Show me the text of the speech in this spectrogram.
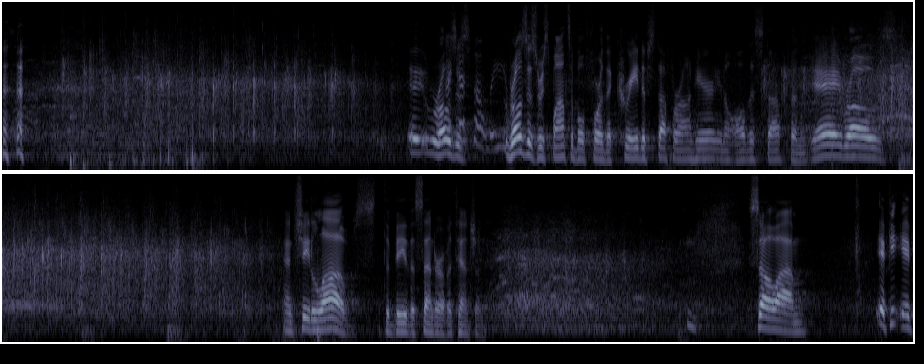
Yeah, hi. Rose is, Rose is responsible for the creative stuff around here, you know, all this stuff. And yay, Rose. And she loves to be the center of attention. so, um, if, you, if,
